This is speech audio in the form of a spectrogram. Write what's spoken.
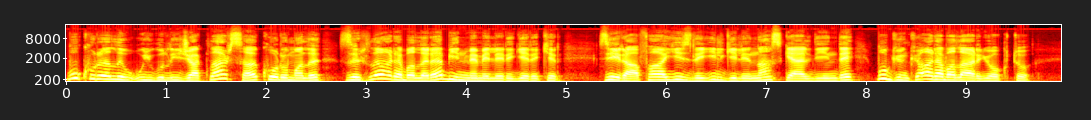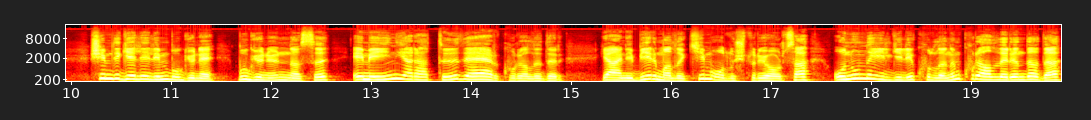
bu kuralı uygulayacaklarsa korumalı zırhlı arabalara binmemeleri gerekir. Zira faizle ilgili nas geldiğinde bugünkü arabalar yoktu. Şimdi gelelim bugüne. Bugünün nası emeğin yarattığı değer kuralıdır. Yani bir malı kim oluşturuyorsa onunla ilgili kullanım kurallarında da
